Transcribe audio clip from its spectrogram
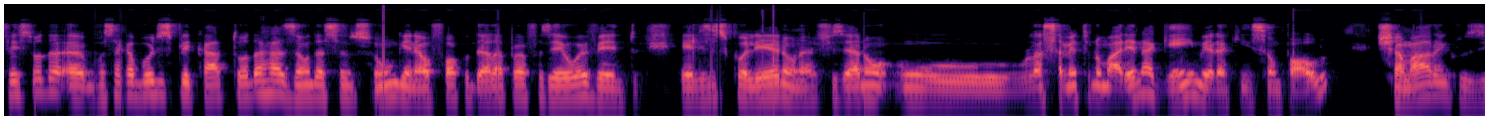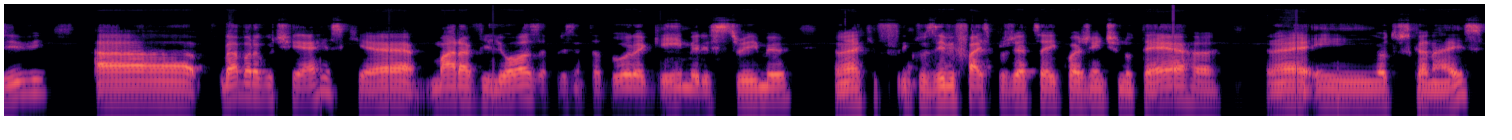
fez toda, eh, você acabou de explicar toda a razão da Samsung, né, o foco dela para fazer o evento. Eles escolheram, né, fizeram o lançamento numa arena gamer aqui em São Paulo, chamaram inclusive a Bárbara Gutierrez, que é maravilhosa apresentadora, gamer, streamer, né, que inclusive faz projetos aí com a gente no Terra, né, em outros canais.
